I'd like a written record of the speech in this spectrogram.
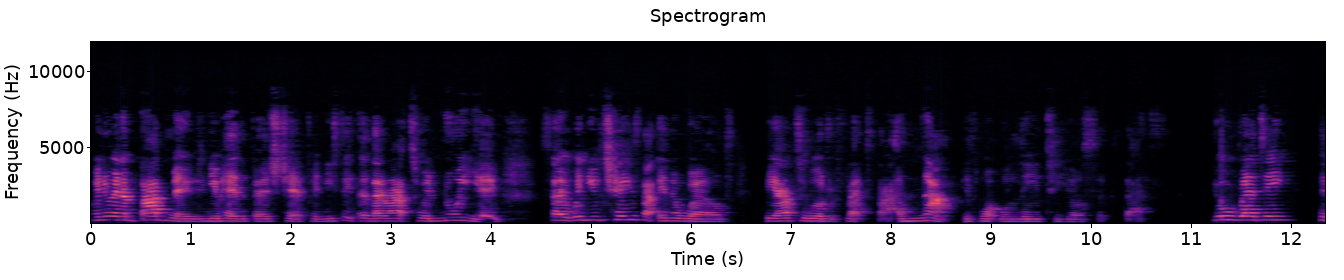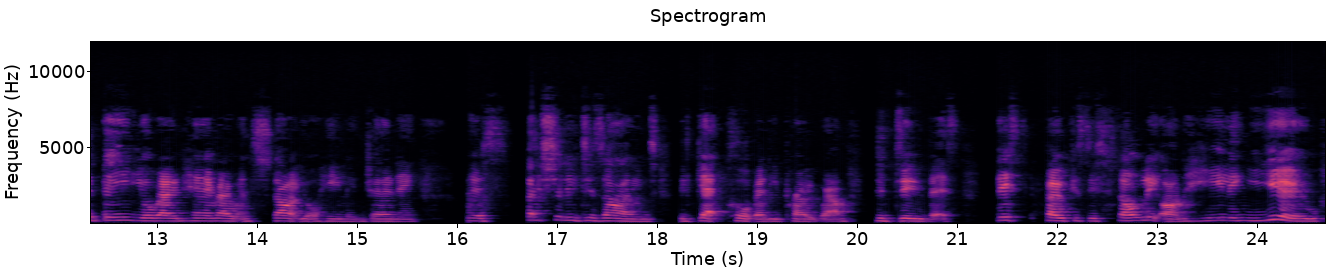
When you're in a bad mood and you hear the birds chirping, you think that they're out to annoy you. So when you change that inner world, the outer world reflects that, and that is what will lead to your success. You're ready to be your own hero and start your healing journey. I have specially designed the Get court Ready program to do this. This focuses solely on healing you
